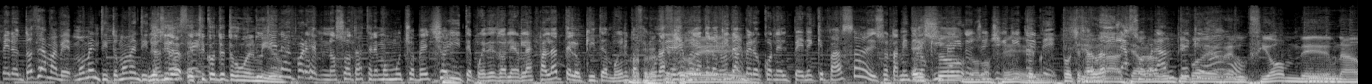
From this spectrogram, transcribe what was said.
Pero entonces, vamos a ver, momentito, momentito. Yo estoy- Entonces, estoy contento con el tú mío. Tienes, por ejemplo, nosotras tenemos mucho pecho y te puede doler la espalda, te lo quitan. Bueno, entonces pero una que te lo quitan, pero con el pene, ¿qué pasa? Eso también te lo quitan y te No lo sé. chiquitito y te... Pues te Si saldrá- ¿Y habrá, la si habrá algún sobrante tipo qué de hago? reducción de una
